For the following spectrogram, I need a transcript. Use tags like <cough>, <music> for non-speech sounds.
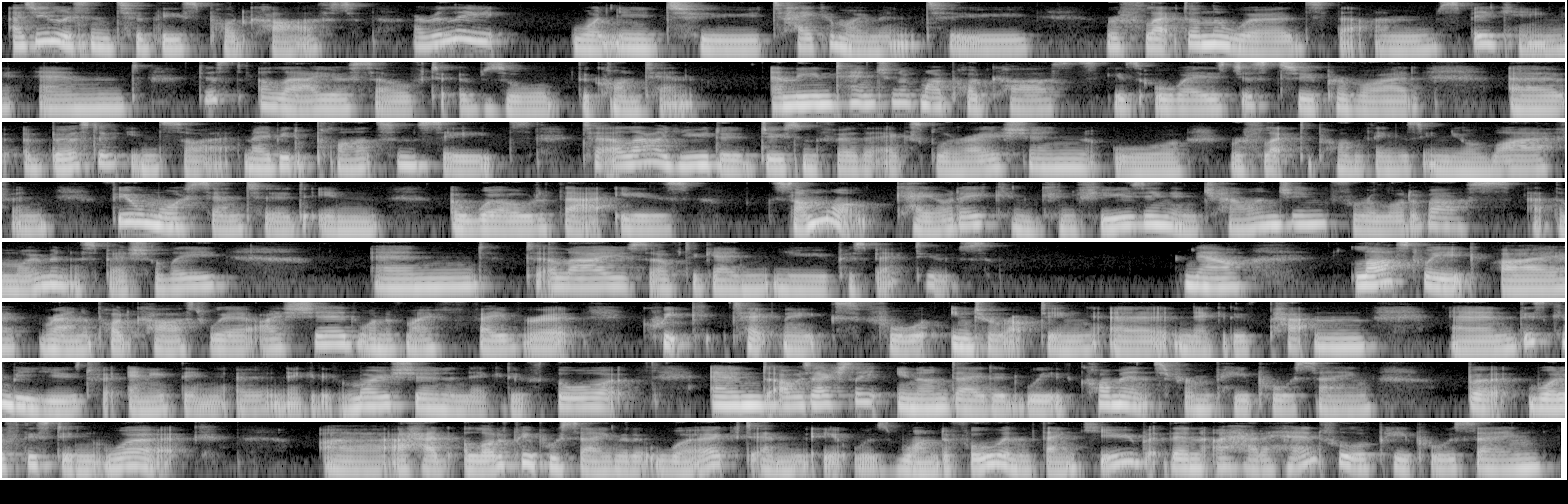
as you listen to this podcast, I really want you to take a moment to reflect on the words that I'm speaking and just allow yourself to absorb the content. And the intention of my podcasts is always just to provide a, a, burst of insight, maybe to plant some seeds to allow you to do some further exploration or reflect upon things in your life and feel more centered in a world that is somewhat chaotic and confusing and challenging for a lot of us at the moment, especially, and to allow yourself to gain new perspectives. Now, last week I ran a podcast where I shared one of my favorite quick techniques for interrupting a negative pattern, and this can be used for anything a negative emotion, a negative thought. And I was actually inundated with comments from people saying, But what if this didn't work? Uh, I had a lot of people saying that it worked and it was wonderful and thank you. But then I had a handful of people saying,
